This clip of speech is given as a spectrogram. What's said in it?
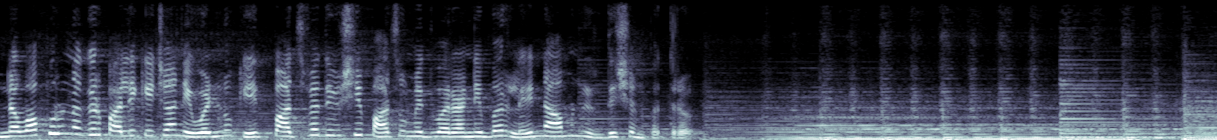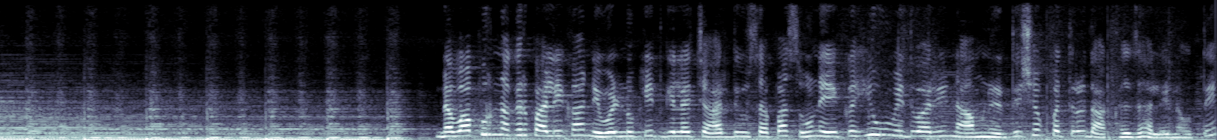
नवापूर नगरपालिकेच्या निवडणुकीत पाचव्या दिवशी पाच उमेदवारांनी भरले नामनिर्देशन पत्र नवापूर नगरपालिका निवडणुकीत गेल्या चार दिवसापासून एकही उमेदवारी नामनिर्देशक पत्र दाखल झाले नव्हते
